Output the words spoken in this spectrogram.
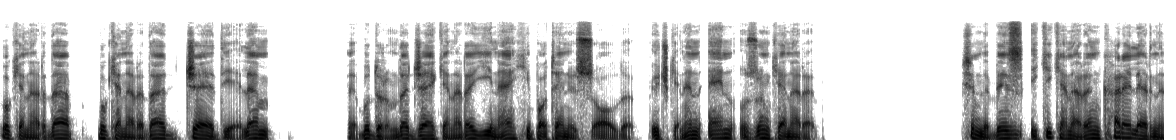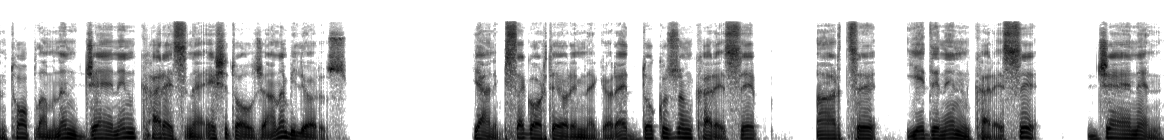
Bu kenarı da, bu kenarı da c diyelim. Ve bu durumda c kenarı yine hipotenüs oldu. Üçgenin en uzun kenarı. Şimdi biz iki kenarın karelerinin toplamının c'nin karesine eşit olacağını biliyoruz. Yani Pisagor teoremine göre 9'un karesi artı 7'nin karesi c'nin,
